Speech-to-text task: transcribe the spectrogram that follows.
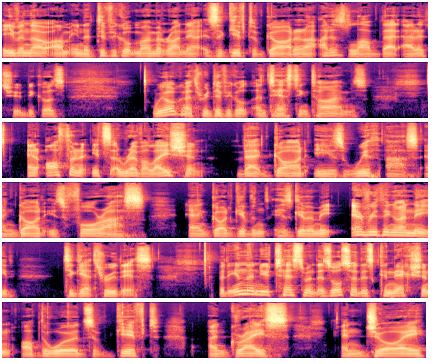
Even though I'm in a difficult moment right now, it's a gift of God. And I, I just love that attitude because we all go through difficult and testing times. And often it's a revelation that God is with us and God is for us. And God given, has given me everything I need to get through this. But in the New Testament, there's also this connection of the words of gift and grace and joy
